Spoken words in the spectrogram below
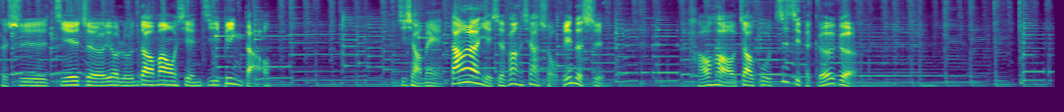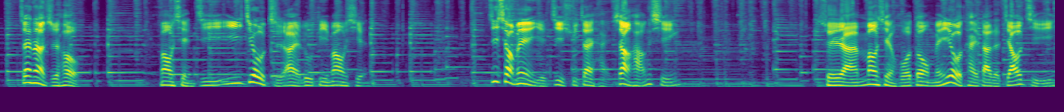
可是，接着又轮到冒险鸡病倒。鸡小妹当然也是放下手边的事，好好照顾自己的哥哥。在那之后，冒险鸡依旧只爱陆地冒险，鸡小妹也继续在海上航行。虽然冒险活动没有太大的交集，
